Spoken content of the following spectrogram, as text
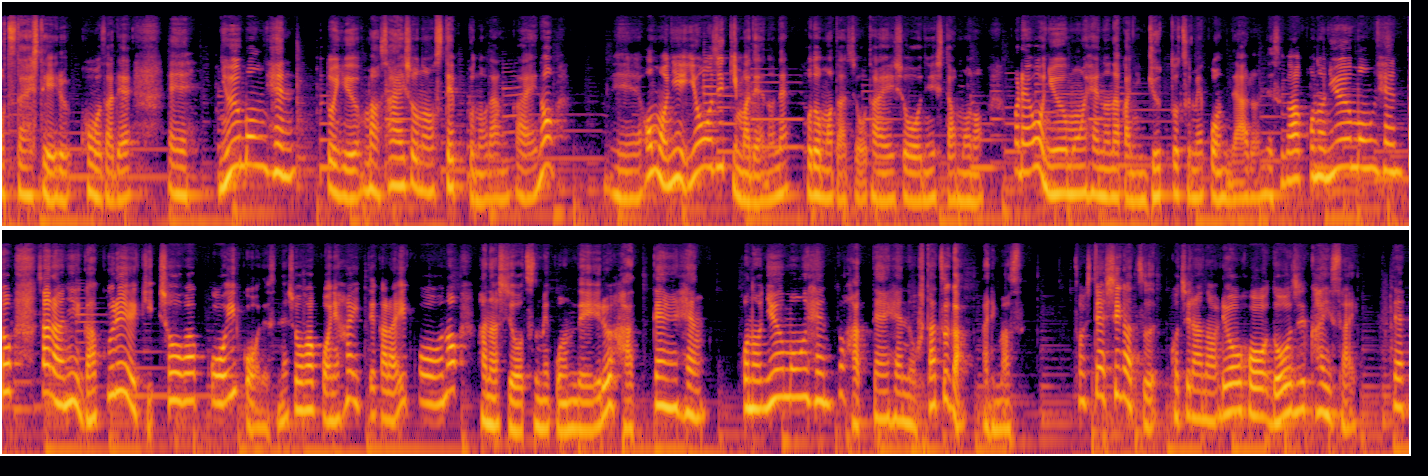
お伝えしている講座で、えー、入門編という、まあ、最初のステップの段階のえー、主に幼児期までのね子どもたちを対象にしたもの。これを入門編の中にギュッと詰め込んであるんですがこの入門編とさらに学齢期小学校以降ですね小学校に入ってから以降の話を詰め込んでいる発展編。この入門編と発展編の2つがあります。そして4月こちらの両方同時開催。で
